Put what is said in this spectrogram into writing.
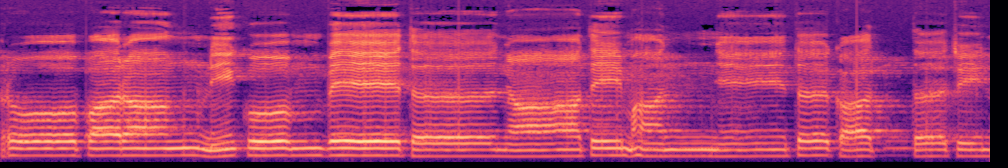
රෝපරං නිකුම්බේත ඥාතිමං්්‍යේත කත්තචිනංකංචී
